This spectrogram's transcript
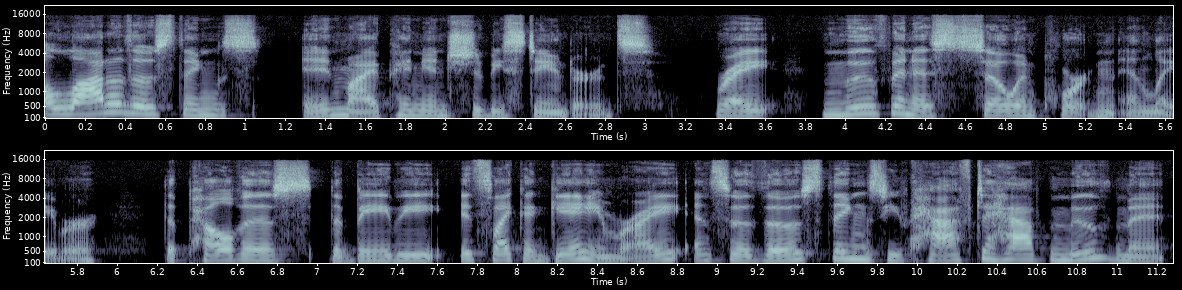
A lot of those things, in my opinion, should be standards, right? Movement is so important in labor. The pelvis, the baby, it's like a game, right? And so those things you have to have movement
